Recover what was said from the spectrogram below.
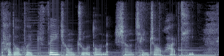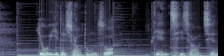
她都会非常主动的上前找话题。有意的小动作，踮起脚尖，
